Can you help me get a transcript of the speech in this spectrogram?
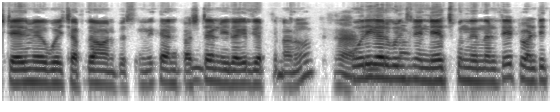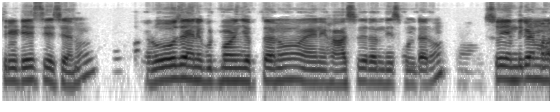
స్టేజ్ మీద పోయి చెప్దాం అనిపిస్తుంది. కానీ ఫస్ట్ టైం నీ దగ్గర చెప్తున్నాను. పూరి గారి గురించి నేను నేర్చుకుంది ఏంటంటే ట్వంటీ త్రీ డేస్ చేశాను. రోజు ఆయన గుడ్ మార్నింగ్ చెప్తాను ఆయన హాస్పిటల్ తీసుకుంటాను. సో ఎందుకంటే మన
